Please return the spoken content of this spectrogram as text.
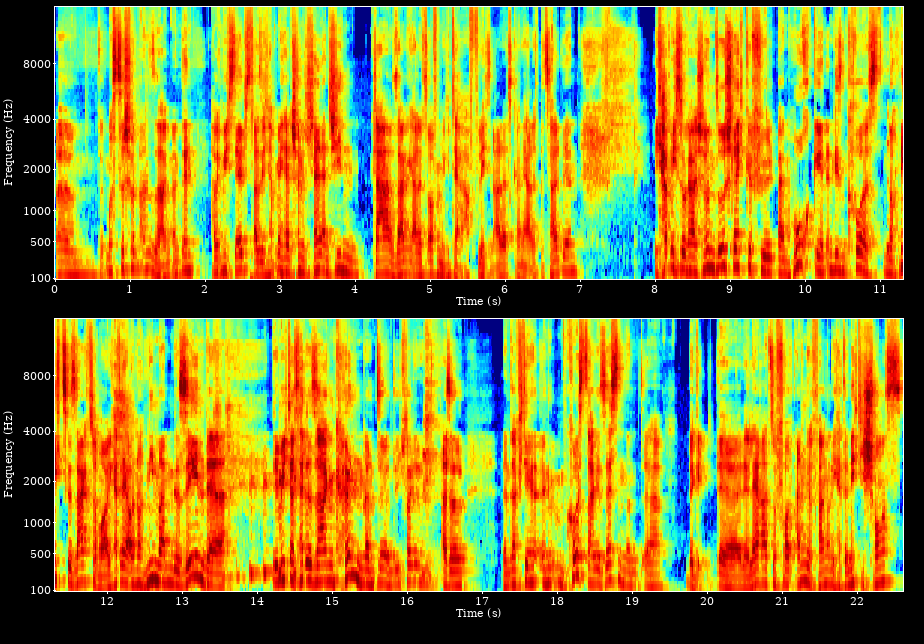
ähm, das musst du schon ansagen. Und dann habe ich mich selbst, also ich habe mich dann schon schnell entschieden, klar, sage ich alles offen, es gibt ja Haftpflicht und alles, kann ja alles bezahlt werden. Ich habe mich sogar schon so schlecht gefühlt beim Hochgehen in diesen Kurs, noch nichts gesagt zu haben. Aber ich hatte ja auch noch niemanden gesehen, der, dem ich das hätte sagen können. Und, und ich wollte, also, dann habe ich den- im Kurs da gesessen und äh, der, der, der Lehrer hat sofort angefangen und ich hatte nicht die Chance,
